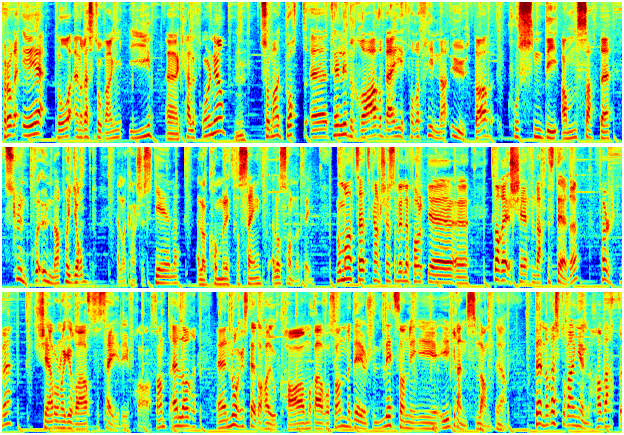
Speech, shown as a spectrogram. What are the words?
For det er da en restaurant i eh, California som har gått eh, til en litt rar vei for å finne ut av hvordan de ansatte sluntrer unna på jobb. Eller kanskje stjeler, eller kommer litt for seint. Eller sånne ting. Normalt sett kanskje så ville folk eh, eh, bare sjefen vært til stede. Fulgt med. Skjer det noe rart, så sier de ifra. Sant? Eller eh, noen steder har jo kameraer og sånn, men det er jo ikke litt sånn i, i grenseland. Ja. Denne restauranten har vært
